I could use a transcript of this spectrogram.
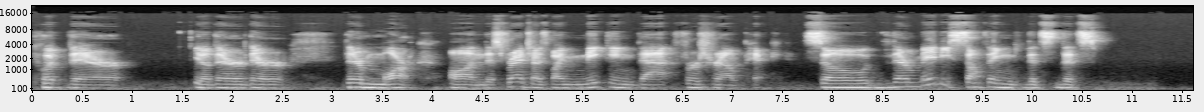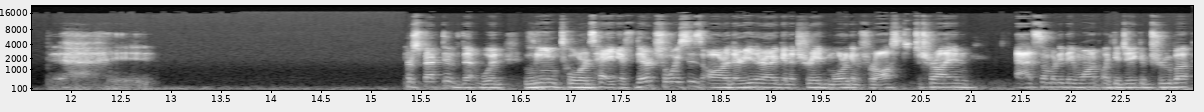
put their, you know, their their their mark on this franchise by making that first round pick. So there may be something that's that's perspective that would lean towards hey if their choices are they're either going to trade Morgan Frost to try and add somebody they want, like a Jacob Trouba,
